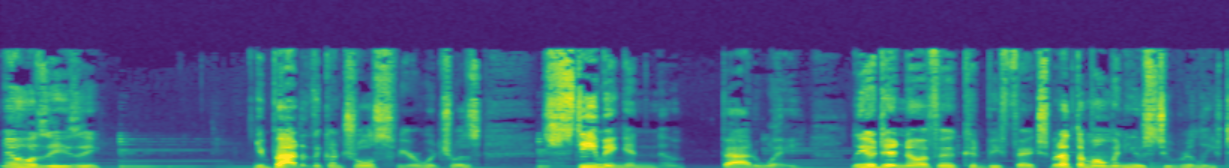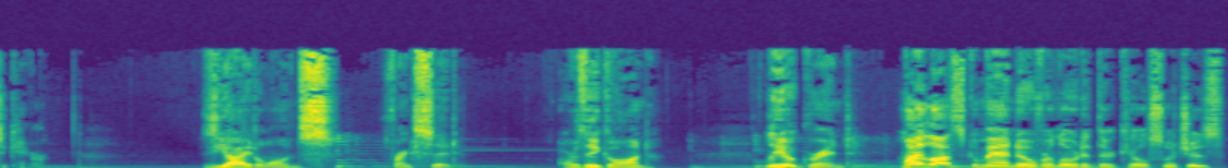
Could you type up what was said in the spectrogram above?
it was easy. He patted the control sphere, which was steaming in a bad way. Leo didn't know if it could be fixed, but at the moment he was too relieved to care. The Eidolons, Frank said. Are they gone? Leo grinned. My last command overloaded their kill switches,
